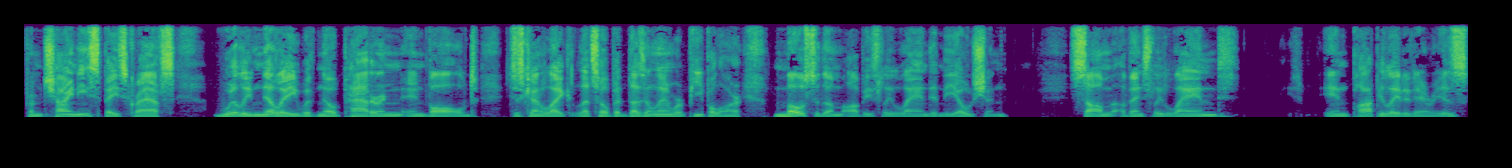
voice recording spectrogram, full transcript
from Chinese spacecrafts, willy nilly with no pattern involved. Just kind of like, let's hope it doesn't land where people are. Most of them obviously land in the ocean. Some eventually land in populated areas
